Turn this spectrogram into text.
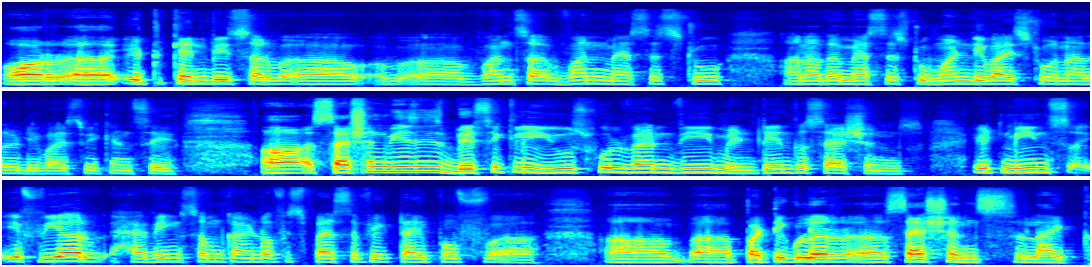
or uh, it can be server uh, one, one message to another message to one device to another device we can say. Session bean is basically useful when we maintain the sessions. It means if we are having some kind of specific type of particular sessions like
